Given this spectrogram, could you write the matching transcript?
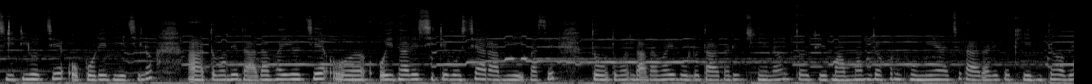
সিটই হচ্ছে ওপরে দিয়েছিল। আর তোমাদের দাদাভাই হচ্ছে ওই ধারে সিটে বসছে আর আমি এই পাশে। তো তোমার দাদাভাই বলল তাড়াতাড়ি খেয়ে নাও। তো যে মাম্মাম যখন ঘুমিয়ে আছে তাড়াতাড়ি তো খেয়ে নিতে হবে,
